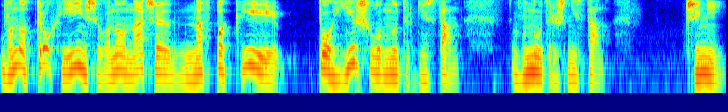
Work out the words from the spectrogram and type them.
воно трохи інше, воно, наче навпаки, погіршило внутрішній стан. Внутрішній стан. Чи ні?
